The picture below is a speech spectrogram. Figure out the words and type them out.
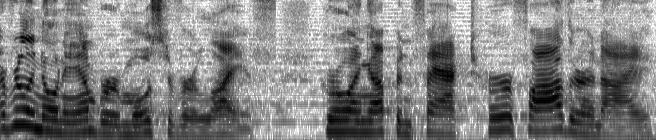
I've really known Amber most of her life. Growing up, in fact, her father and I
